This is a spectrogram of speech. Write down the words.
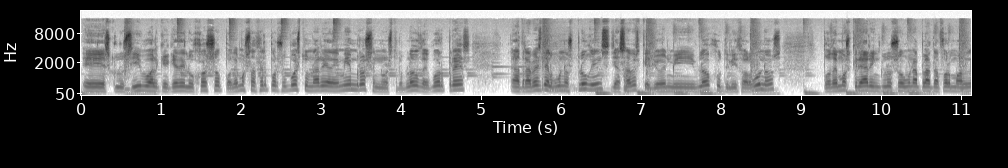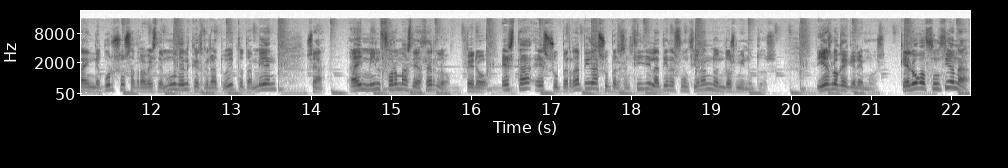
eh, exclusivo, al que quede lujoso. Podemos hacer, por supuesto, un área de miembros en nuestro blog de WordPress a través de algunos plugins, ya sabes que yo en mi blog utilizo algunos, podemos crear incluso una plataforma online de cursos a través de Moodle, que es gratuito también, o sea, hay mil formas de hacerlo, pero esta es súper rápida, súper sencilla y la tienes funcionando en dos minutos. Y es lo que queremos. Que luego funciona,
